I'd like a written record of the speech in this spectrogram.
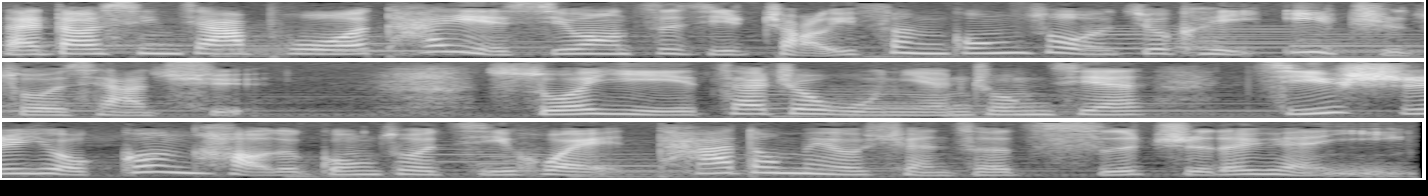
来到新加坡，他也希望自己找一份工作就可以一直做下去。所以在这五年中间，即使有更好的工作机会，他都没有选择辞职的原因。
